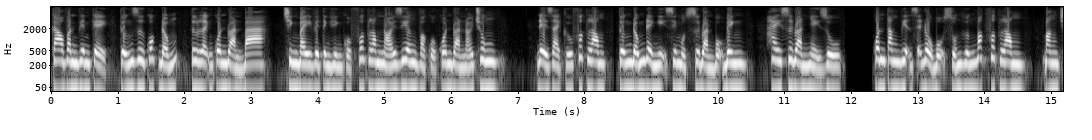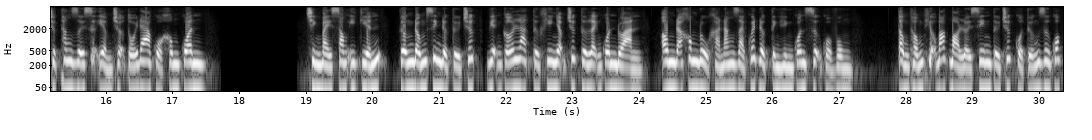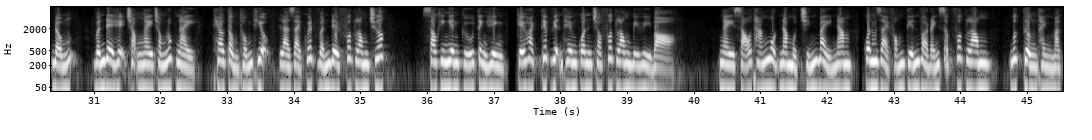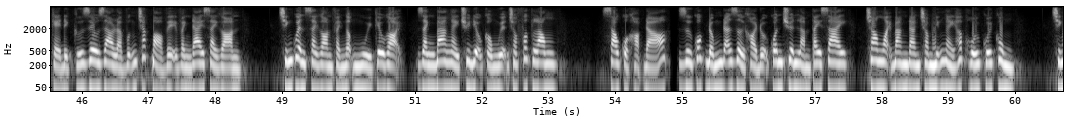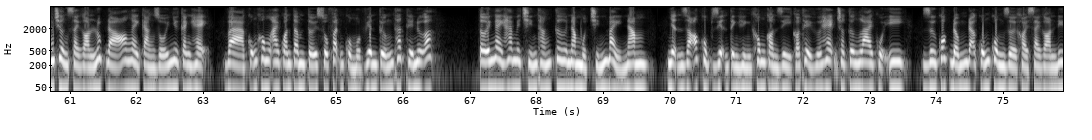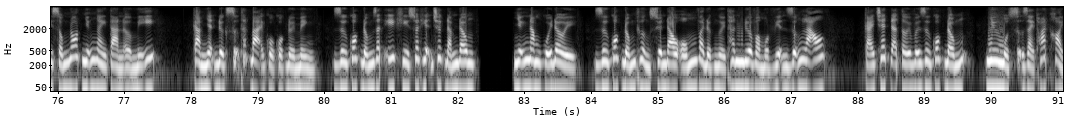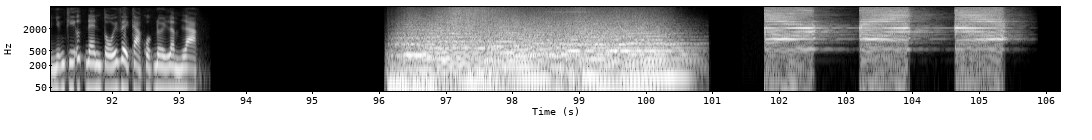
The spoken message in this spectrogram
Cao Văn Viên kể, tướng Dư Quốc Đống, tư lệnh quân đoàn 3, trình bày về tình hình của Phước Long nói riêng và của quân đoàn nói chung. Để giải cứu Phước Long, tướng Đống đề nghị xin một sư đoàn bộ binh, hay sư đoàn nhảy dù. Quân tăng viện sẽ đổ bộ xuống hướng Bắc Phước Long, bằng trực thăng dưới sự yểm trợ tối đa của không quân. Trình bày xong ý kiến, tướng Đống xin được từ chức, viện cớ là từ khi nhậm chức tư lệnh quân đoàn, ông đã không đủ khả năng giải quyết được tình hình quân sự của vùng. Tổng thống Thiệu bác bỏ lời xin từ chức của tướng Dư Quốc Đống, vấn đề hệ trọng ngay trong lúc này, theo Tổng thống Thiệu, là giải quyết vấn đề Phước Long trước. Sau khi nghiên cứu tình hình, kế hoạch tiếp viện thêm quân cho Phước Long bị hủy bỏ. Ngày 6 tháng 1 năm 1975, quân giải phóng tiến vào đánh sập Phước Long, bức tường thành mà kẻ địch cứ rêu rao là vững chắc bảo vệ vành đai Sài Gòn. Chính quyền Sài Gòn phải ngậm ngùi kêu gọi, dành 3 ngày truy điệu cầu nguyện cho Phước Long. Sau cuộc họp đó, Dư Quốc Đống đã rời khỏi đội quân chuyên làm tay sai, cho ngoại bang đang trong những ngày hấp hối cuối cùng. Chính trường Sài Gòn lúc đó ngày càng rối như canh hẹ, và cũng không ai quan tâm tới số phận của một viên tướng thất thế nữa. Tới ngày 29 tháng 4 năm 1975, nhận rõ cục diện tình hình không còn gì có thể hứa hẹn cho tương lai của y, Dư Quốc Đống đã cuống cuồng rời khỏi Sài Gòn đi sống nốt những ngày tàn ở Mỹ. Cảm nhận được sự thất bại của cuộc đời mình, Dư Quốc Đống rất ít khi xuất hiện trước đám đông. Những năm cuối đời, Dư Quốc Đống thường xuyên đau ốm và được người thân đưa vào một viện dưỡng lão. Cái chết đã tới với Dư Quốc Đống, như một sự giải thoát khỏi những ký ức đen tối về cả cuộc đời lầm lạc.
